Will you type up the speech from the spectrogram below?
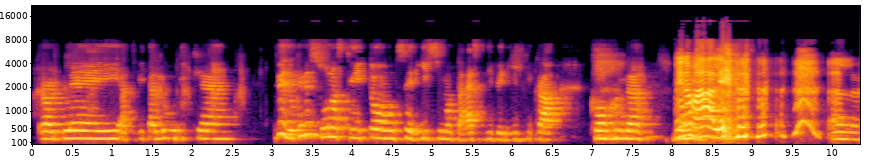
roleplay, attività ludiche. Vedo che nessuno ha scritto un serissimo test di verifica con... Meno male. Allora,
